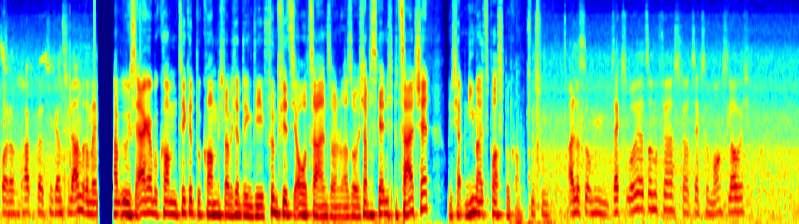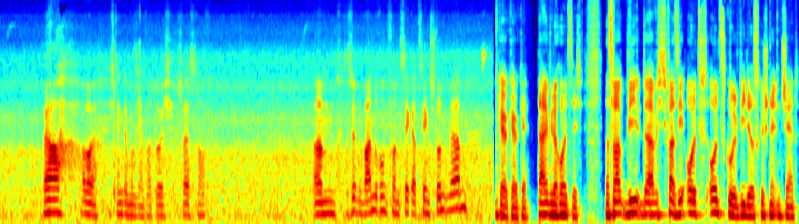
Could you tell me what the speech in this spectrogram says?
Vorne auf dem Parkplatz wie ganz viele andere Menschen. Habe übrigens Ärger bekommen, ein Ticket bekommen. Ich glaube, ich hätte irgendwie 45 Euro zahlen sollen oder so. Ich habe das Geld nicht bezahlt, Chat, und ich habe niemals Post bekommen. Alles um 6 Uhr jetzt ungefähr. Ich glaube 6 Uhr morgens, glaube ich. Ja, aber ich denke, da muss ich einfach durch. Scheiß drauf. Ähm, das wird eine Wanderung von circa 10 Stunden werden. Okay, okay, okay. Daniel wiederholt sich. Das war wie, da habe ich quasi Old, Oldschool-Videos geschnitten, Chat.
